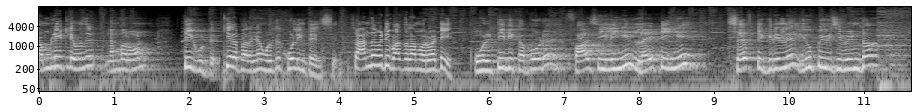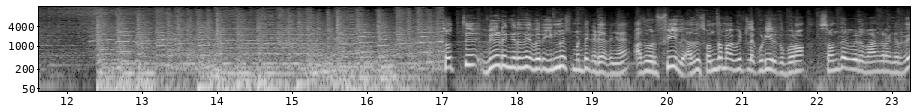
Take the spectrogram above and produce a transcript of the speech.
கம்ப்ளீட்லி வந்து நம்பர் ஒன் டீ கூட்டு. கீழே பாருங்க உங்களுக்கு கூலிங் டைல்ஸ் ஸோ அந்த வாட்டி பார்த்துடலாமா ஒரு வாட்டி? உங்களுக்கு TV cupboard false ceiling lighting safety grill UPVC window சொத்து வீடுங்கிறது வெறும் இன்வெஸ்ட்மெண்ட்டும் கிடையாதுங்க. அது ஒரு ஃபீல் அது சொந்தமாக வீட்டில் குடியிருக்க போகிறோம் சொந்த வீடு வாங்குறோங்கிறது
